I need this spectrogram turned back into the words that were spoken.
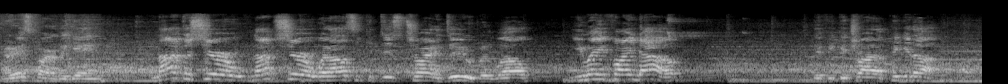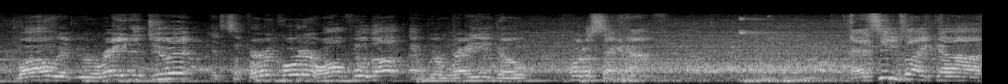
For this part of the game. Not to sure not sure what else he could just try to do, but well, you may find out if he could try to pick it up. Well, if you're ready to do it, it's the third quarter, all filled up, and we're ready to go for the second half. And it seems like uh,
